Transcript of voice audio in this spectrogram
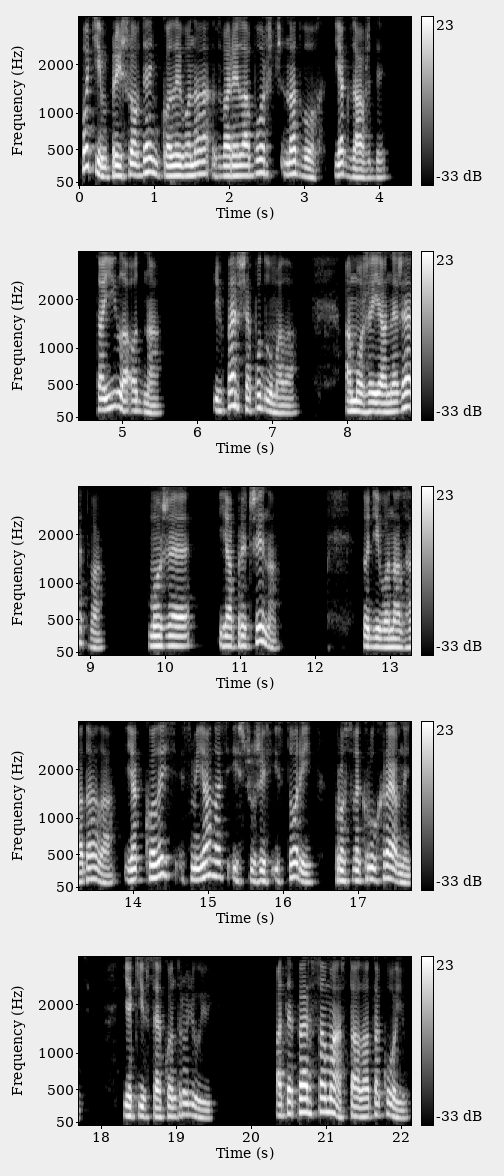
Потім прийшов день, коли вона зварила борщ на двох, як завжди, та їла одна. І вперше подумала: а може, я не жертва? Може, я причина? Тоді вона згадала, як колись сміялась із чужих історій про свекрух ревниць, які все контролюють. А тепер сама стала такою,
